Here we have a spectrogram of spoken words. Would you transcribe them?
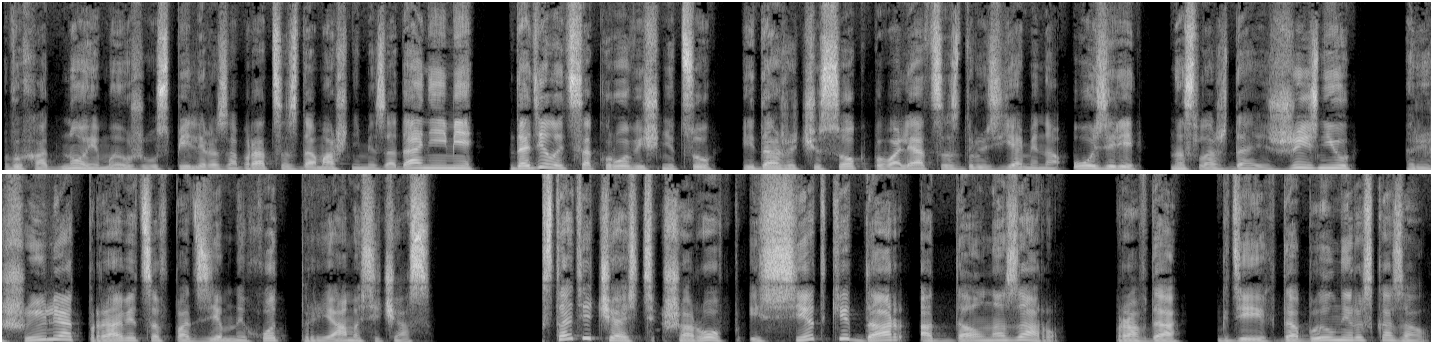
выходной, и мы уже успели разобраться с домашними заданиями, доделать сокровищницу и даже часок поваляться с друзьями на озере, наслаждаясь жизнью, решили отправиться в подземный ход прямо сейчас. Кстати, часть шаров из сетки Дар отдал Назару. Правда, где их добыл, не рассказал.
